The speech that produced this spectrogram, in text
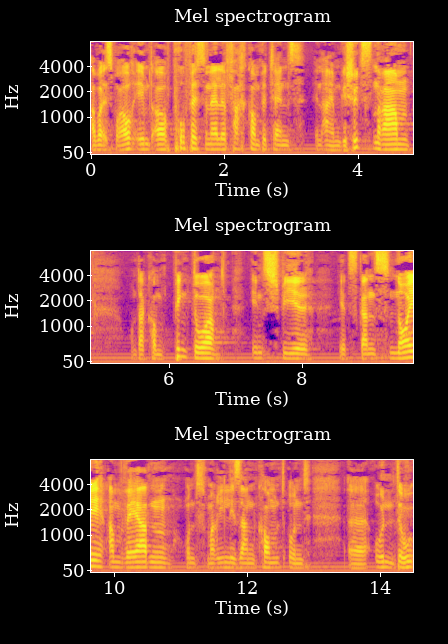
aber es braucht eben auch professionelle Fachkompetenz in einem geschützten Rahmen. Und da kommt Pink Door ins Spiel, jetzt ganz neu am Werden und Marie Lisanne kommt und, äh, und uh,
